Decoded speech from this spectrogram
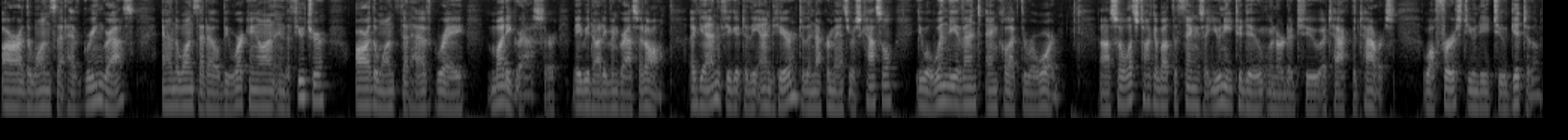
are the ones that have green grass, and the ones that I will be working on in the future are the ones that have gray, muddy grass, or maybe not even grass at all. Again, if you get to the end here, to the Necromancer's Castle, you will win the event and collect the reward. Uh, so let's talk about the things that you need to do in order to attack the towers. Well, first, you need to get to them.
